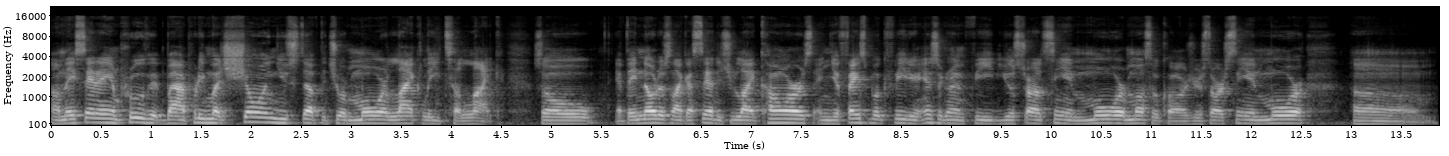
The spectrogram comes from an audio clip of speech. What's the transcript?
Um, they say they improve it by pretty much showing you stuff that you're more likely to like. So if they notice, like I said, that you like cars and your Facebook feed, your Instagram feed, you'll start seeing more muscle cars. You'll start seeing more um,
